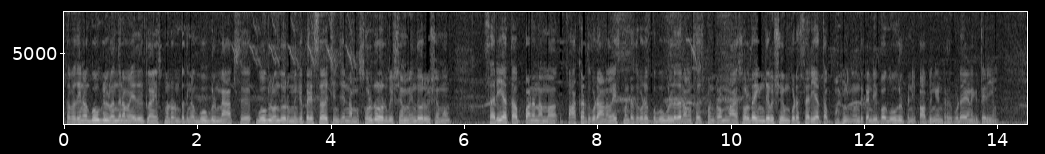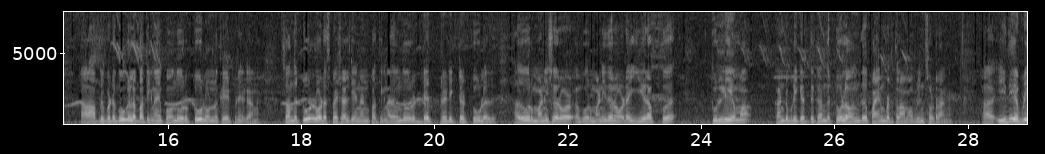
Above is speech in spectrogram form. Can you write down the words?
ஸோ பார்த்தீங்கன்னா கூகுள் வந்து நம்ம எதுக்கெலாம் யூஸ் பண்ணுறோம்னு பார்த்தீங்கன்னா கூகுள் மேப்ஸு கூகுள் வந்து ஒரு மிகப்பெரிய சர்ச் இன்ஜின் நம்ம சொல்கிற ஒரு விஷயம் எந்த ஒரு விஷயமும் சரியாக தப்பான நம்ம பார்க்கறது கூட அனலைஸ் பண்ணுறது கூட இப்போ கூகுளில் தான் நம்ம சர்ச் பண்ணுறோம் நான் சொல்கிற இந்த விஷயம் கூட சரியாக தப்பாக நீங்கள் வந்து கண்டிப்பாக கூகுள் பண்ணி பார்ப்பீங்கன்றது கூட எனக்கு தெரியும். அப்படிப்பட்ட கூகுளில் பார்த்தீங்கன்னா இப்போ வந்து ஒரு டூல் ஒன்று க்ரியேட் பண்ணியிருக்காங்க ஸோ அந்த டூலோட ஸ்பெஷாலிட்டி என்னென்னு பார்த்தீங்கன்னா அது வந்து ஒரு டெத் ப்ரெடிக்டட் டூல் அது. அது ஒரு மனுஷரோட ஒரு மனிதனோட இறப்பு துல்லியமாக கண்டுபிடிக்கிறதுக்கு அந்த டூலை வந்து பயன்படுத்தலாம் அப்படின்னு சொல்கிறாங்க இது எப்படி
